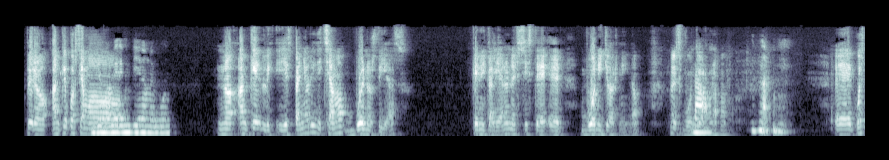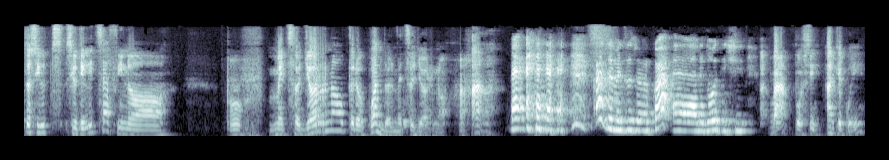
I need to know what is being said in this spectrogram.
Pero aunque Andiamo a possiamo... merendina, non è buono. No, anche gli spagnoli diciamo buenos días. que en italiano no existe el buoni giorni, ¿no? Es buongiorno. No. Eh, questo si, si utilizza fino Uff, mezzogiorno, però quando è il mezzogiorno? Ah, Eh, quando è mezzogiorno? Qua è alle 12. ma può sì, anche qui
